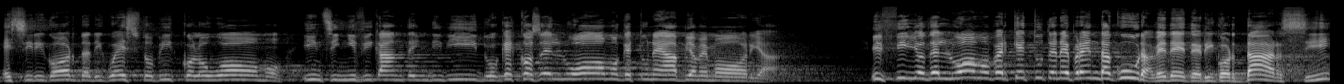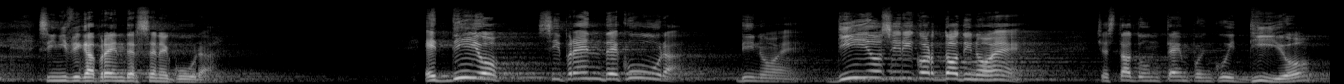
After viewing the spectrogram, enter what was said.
e si ricorda di questo piccolo uomo, insignificante individuo. Che cos'è l'uomo che tu ne abbia memoria? Il figlio dell'uomo perché tu te ne prenda cura. Vedete, ricordarsi significa prendersene cura. E Dio si prende cura di Noè. Dio si ricordò di Noè. C'è stato un tempo in cui Dio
